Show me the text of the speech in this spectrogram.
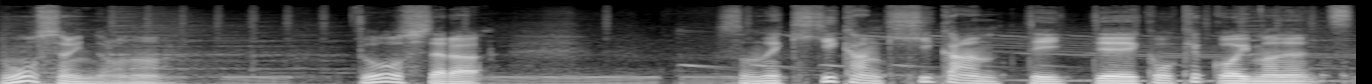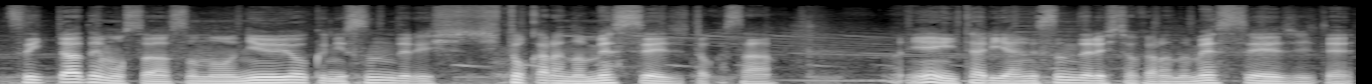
どうしたらいいんだろうな。どうしたら、そのね、危機感、危機感って言って、こう結構今ね、ツイッターでもさ、そのニューヨークに住んでる人からのメッセージとかさ、イタリアに住んでる人からのメッセージで、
